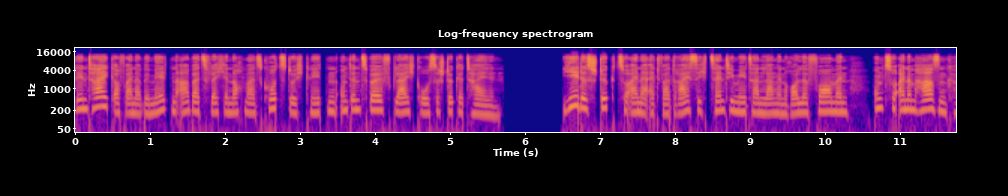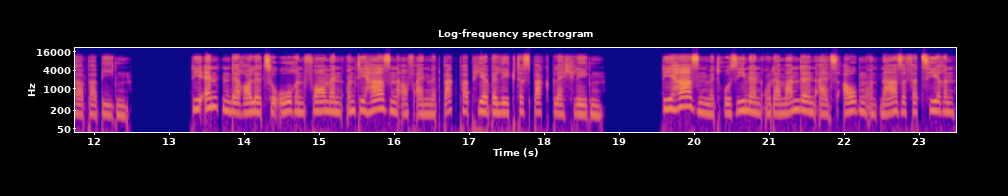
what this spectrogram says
Den Teig auf einer bemehlten Arbeitsfläche nochmals kurz durchkneten und in zwölf gleich große Stücke teilen. Jedes Stück zu einer etwa 30 cm langen Rolle formen und zu einem Hasenkörper biegen. Die Enden der Rolle zu Ohren formen und die Hasen auf ein mit Backpapier belegtes Backblech legen. Die Hasen mit Rosinen oder Mandeln als Augen und Nase verzieren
